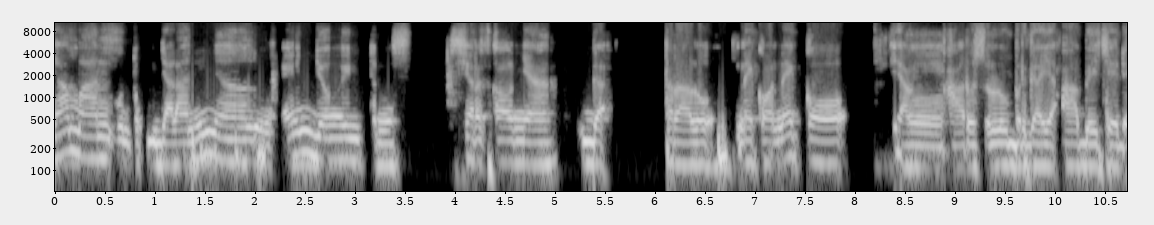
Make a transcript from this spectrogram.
nyaman untuk dijalaninya, lu enjoy, terus circle-nya gak terlalu neko-neko yang harus lu bergaya A B C D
